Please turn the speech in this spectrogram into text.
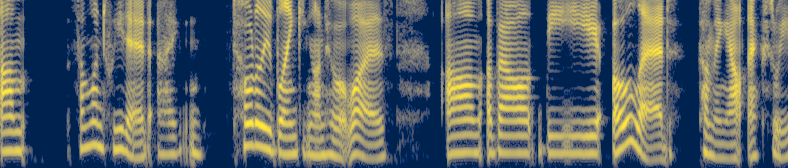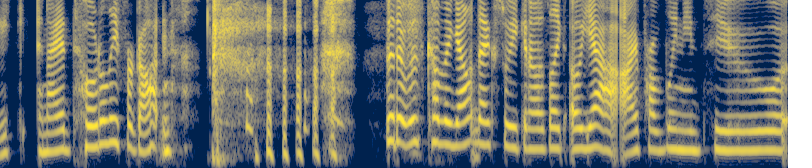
Um, someone tweeted, I'm totally blanking on who it was, um, about the OLED coming out next week, and I had totally forgotten that it was coming out next week, and I was like, oh yeah, I probably need to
